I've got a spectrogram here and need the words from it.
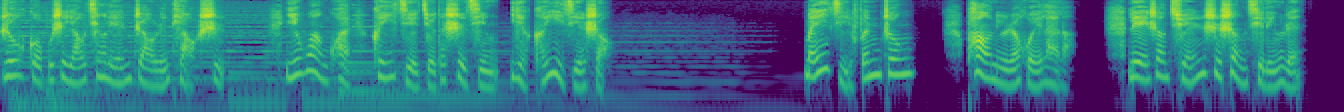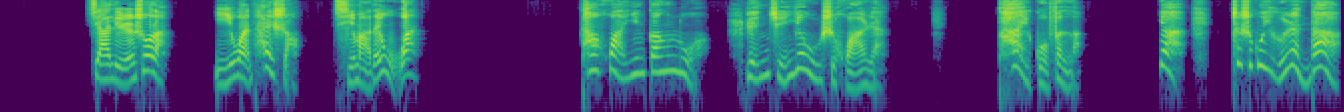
如果不是姚青莲找人挑事，一万块可以解决的事情也可以接受。”没几分钟，胖女人回来了，脸上全是盛气凌人。家里人说了一万太少，起码得五万。他话音刚落，人群又是哗然，太过分了呀！这是故意讹人的。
